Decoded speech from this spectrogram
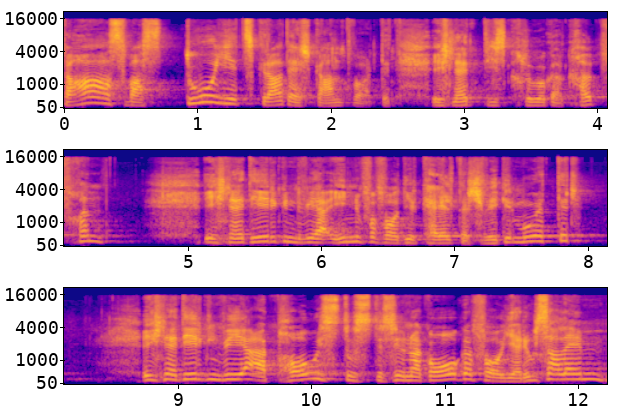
das, was du jetzt gerade hast geantwortet, ist nicht dein kluge Köpfchen, ist nicht irgendwie eine Info von dir geheilten Schwiegermutter, ist nicht irgendwie ein Post aus der Synagoge von Jerusalem,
